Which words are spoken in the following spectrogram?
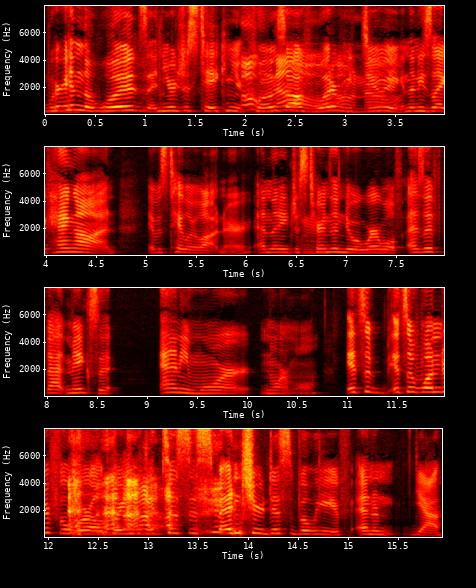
we're in the woods and you're just taking your Oh, clothes off. What are Oh, we no. doing? And then he's like hang on. It was taylor lautner. And then he just Mm. turns into a werewolf as if that makes it any more normal. It's a it's a wonderful world where you get to suspend your disbelief and um, yeah.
